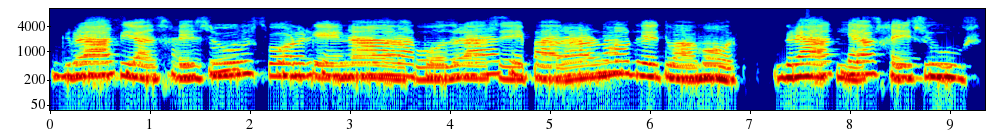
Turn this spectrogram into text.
Gracias Jesús porque nada podrá separarnos de tu amor. Gracias Jesús.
